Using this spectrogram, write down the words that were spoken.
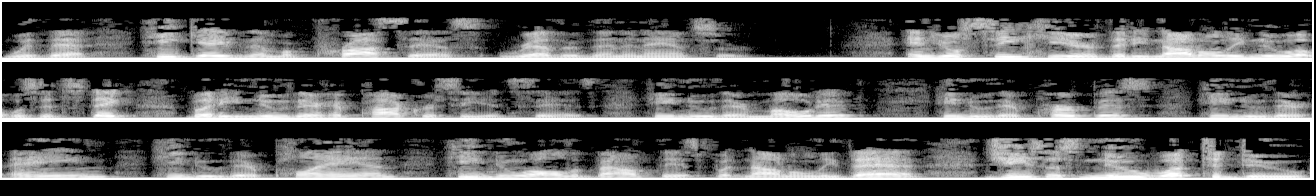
with that. He gave them a process rather than an answer. And you'll see here that he not only knew what was at stake, but he knew their hypocrisy, it says. He knew their motive. He knew their purpose. He knew their aim. He knew their plan. He knew all about this, but not only that, Jesus knew what to do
